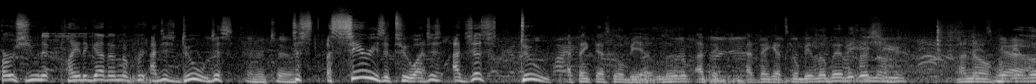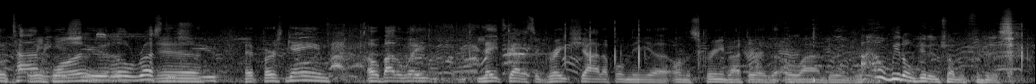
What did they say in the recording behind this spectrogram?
first unit play together in the. Pre- I just do. Just, just a series of two. I just, I just do. I think that's going to be a little. I think I think that's going to be a little bit of an I know. issue. I know. It's going to be a little timing Week one, issue, yeah. a little rust Yeah. issue at first game. Oh, by the way, Nate's got us a great shot up on the uh, on the screen right there of the O line doing I hope we don't get in trouble for this.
